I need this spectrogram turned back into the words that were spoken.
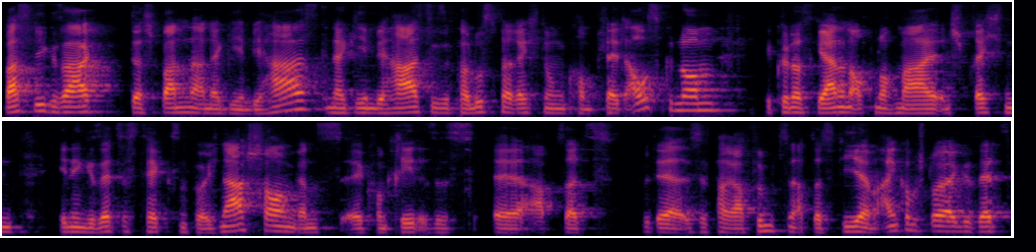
Was, wie gesagt, das Spannende an der GmbH ist, in der GmbH ist diese Verlustverrechnung komplett ausgenommen. Ihr könnt das gerne auch nochmal entsprechend in den Gesetzestexten für euch nachschauen. Ganz äh, konkret ist es äh, Absatz, der ist Paragraph 15 Absatz 4 im Einkommensteuergesetz,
